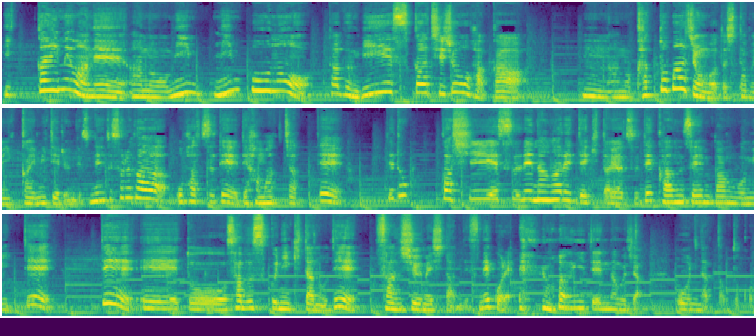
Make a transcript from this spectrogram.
1回目はね、あの、民民放の多分 BS か地上波か、うん、あのカットバージョンを私多分1回見てるんですね。で、それがお初で、で、ハマっちゃって、で、どっか CS で流れてきたやつで完全版を見て、で、え、ー、と、サブスクに来たので、3周目したんですね、これ。ワンイテンナムジャ、王になった男。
